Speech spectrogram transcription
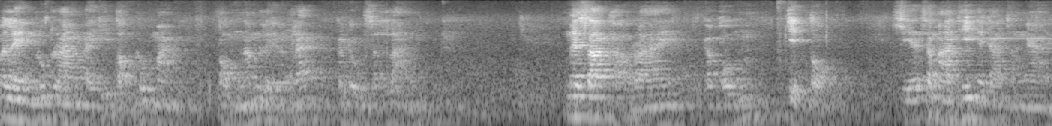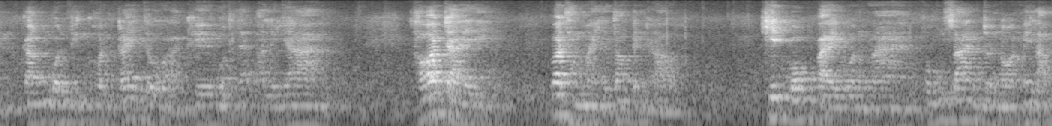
มะเร็งลุกลามไปที่ต่อมลูกหมากต่อมน้ำเหลืองและกระดูกสันหลัง เมื่อทราบข่าวร้ายกับผมจิตตก เสียสมาธิในการทำงาน กังวลถึงคนใกล้ตัวคือบุตรและภรรยาท้อใจว่าทำไมจะต้องเป็นเรา คิดวกไปวนมาฟุ้งซ่านจนนอนไม่หลับ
